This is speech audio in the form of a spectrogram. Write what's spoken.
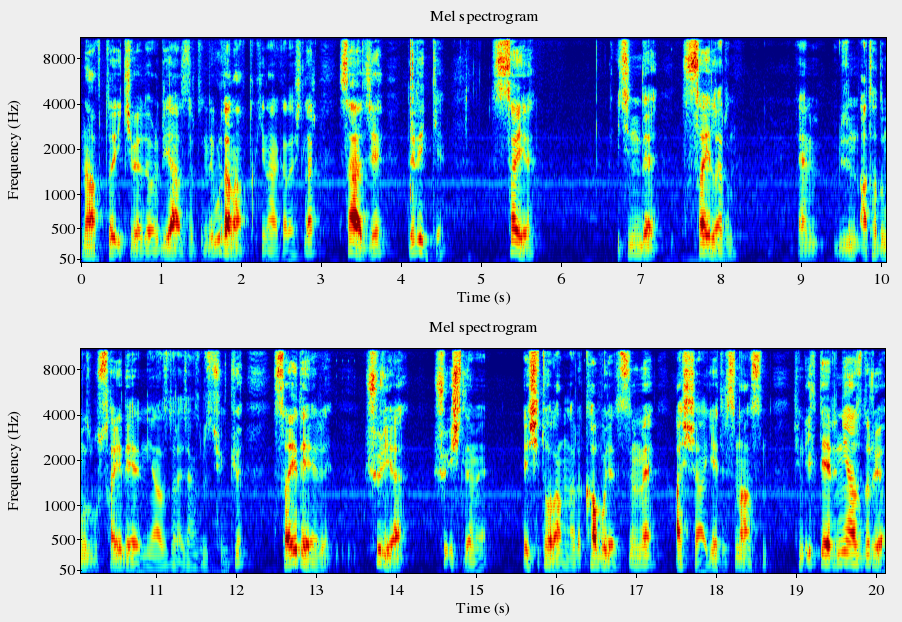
Ne yaptı? 2 ve 4'ü yazdırdın diye. Burada ne yaptık yine arkadaşlar? Sadece dedik ki sayı içinde sayıların yani bizim atadığımız bu sayı değerini yazdıracağız biz çünkü. Sayı değeri şuraya şu işleme eşit olanları kabul etsin ve aşağı getirsin alsın. Şimdi ilk değerini yazdırıyor.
